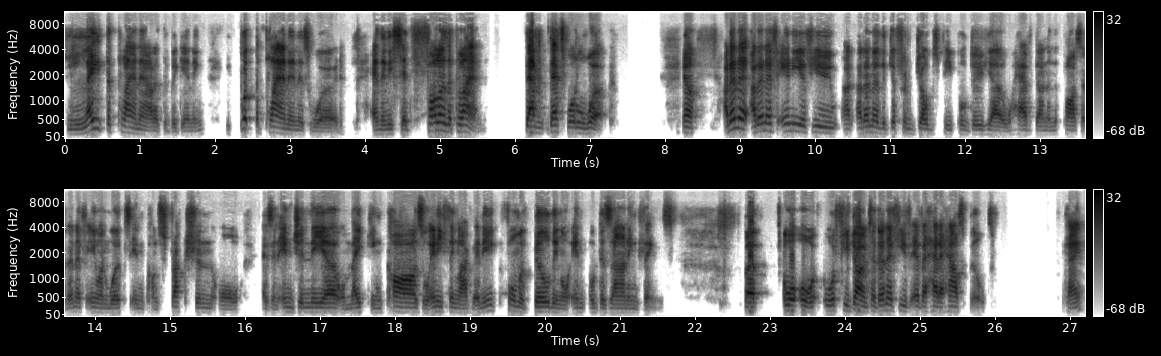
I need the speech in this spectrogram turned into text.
He laid the plan out at the beginning. He put the plan in his word. And then he said, follow the plan. That, that's what'll work. Now, I don't know. I don't know if any of you. I, I, don't know the different jobs people do here or have done in the past. I don't know if anyone works in construction or as an engineer or making cars or anything like that. Any form of building or in, or designing things. But or, or or if you don't, I don't know if you've ever had a house built. Okay.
